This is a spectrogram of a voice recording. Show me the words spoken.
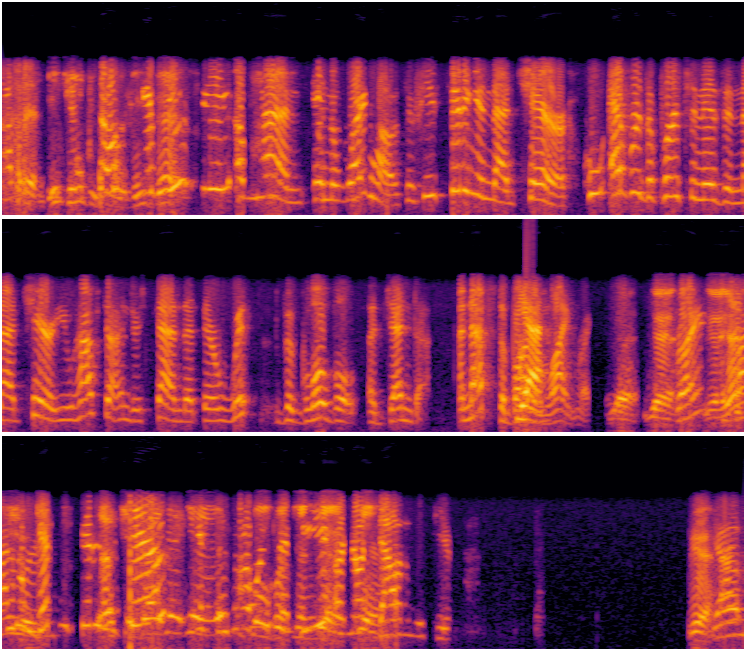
happen. He can't be So president. He's if you see a man in the White House, if he's sitting in that chair, whoever the person is in that chair, you have to understand that they're with the global agenda. And that's the bottom Yeah. line, right? Yeah, yeah, Right? Yeah, If that's you true. get to sit in the That's- chair, yeah, yeah, if it's the powers that agenda. be Yeah, are not yeah. down with you. Yeah. Yeah.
